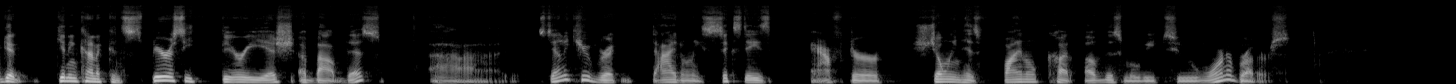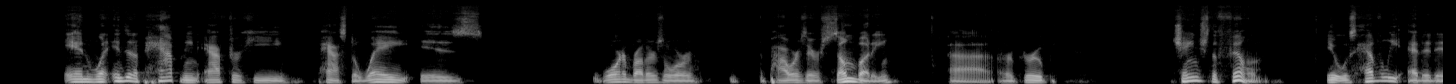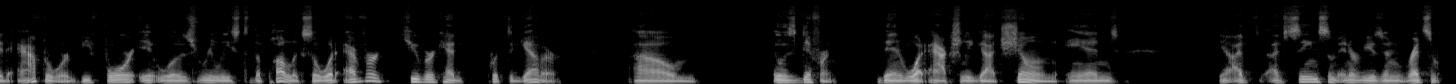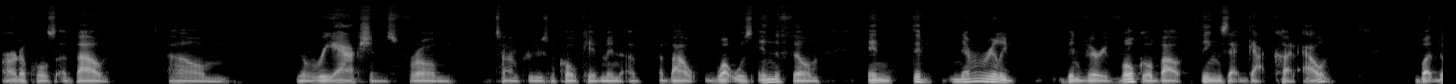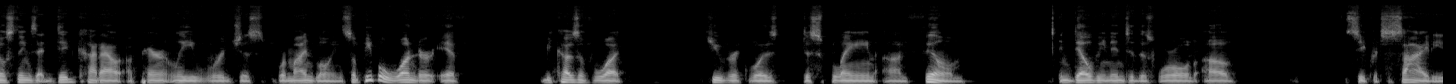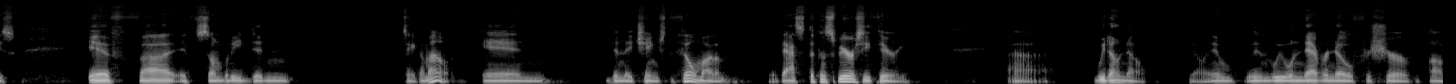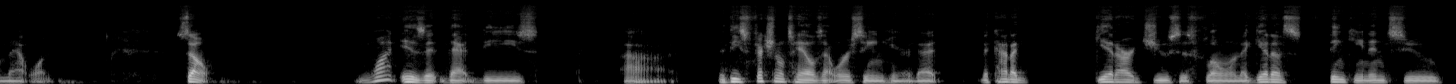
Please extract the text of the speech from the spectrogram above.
get getting kind of conspiracy theory ish about this? Uh, Stanley Kubrick died only six days after showing his final cut of this movie to Warner Brothers. And what ended up happening after he passed away is Warner Brothers or the powers there, somebody uh, or group changed the film. It was heavily edited afterward before it was released to the public. So whatever Kubrick had put together, um, it was different than what actually got shown. And know, I've I've seen some interviews and read some articles about um, you know reactions from Tom Cruise, Nicole Kidman about what was in the film, and they've never really been very vocal about things that got cut out. But those things that did cut out apparently were just were mind blowing. So people wonder if because of what Kubrick was displaying on film and delving into this world of secret societies, if uh, if somebody didn't take them out and then they changed the film on them. That's the conspiracy theory. Uh, we don't know, you know, and, and we will never know for sure on that one. So, what is it that these uh, these fictional tales that we're seeing here that that kind of get our juices flowing, that get us thinking into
